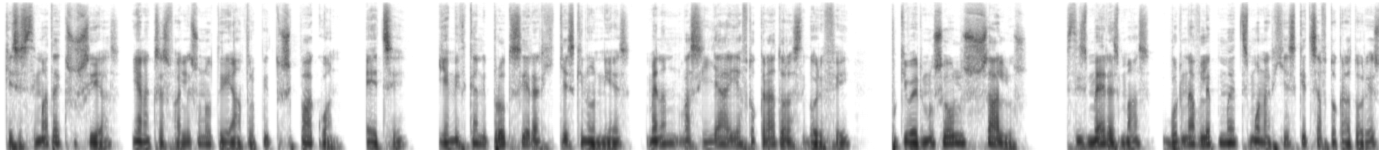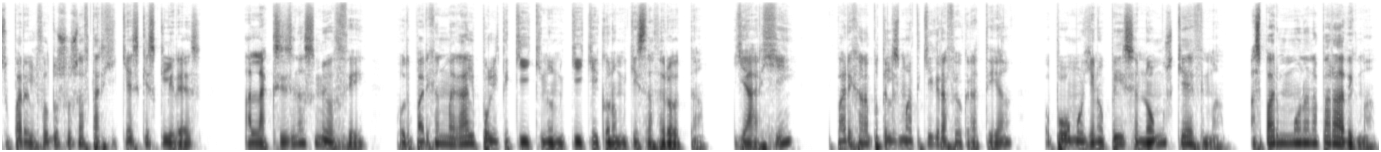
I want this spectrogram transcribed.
και συστήματα εξουσίας για να εξασφαλίσουν ότι οι άνθρωποι τους υπάκουαν. Έτσι, γεννήθηκαν οι πρώτες ιεραρχικές κοινωνίες με έναν βασιλιά ή αυτοκράτορα στην κορυφή που κυβερνούσε όλους τους άλλους. Στις μέρες μας μπορεί να βλέπουμε τις μοναρχίες και τις αυτοκρατορίες του παρελθόντος ως αυταρχικές και σκληρές, αλλά αξίζει να σημειωθεί ότι παρήχαν μεγάλη πολιτική, κοινωνική και οικονομική σταθερότητα. Για αρχή, παρήχαν αποτελεσματική γραφειοκρατία, όπου ομογενοποίησε νόμους και έθιμα. Α πάρουμε μόνο ένα παράδειγμα.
